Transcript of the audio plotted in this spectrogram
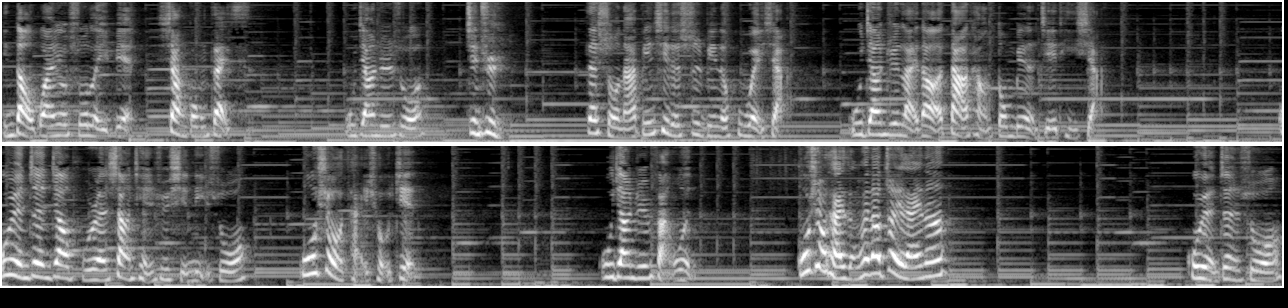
引导官又说了一遍：“相公在此。”乌将军说：“进去。”在手拿兵器的士兵的护卫下，乌将军来到了大堂东边的阶梯下。郭元正叫仆人上前去行礼，说：“郭秀才求见。”乌将军反问：“郭秀才怎么会到这里来呢？”郭远正说：“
